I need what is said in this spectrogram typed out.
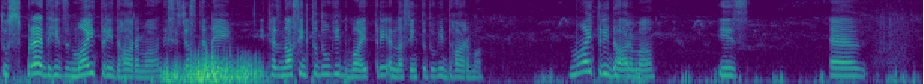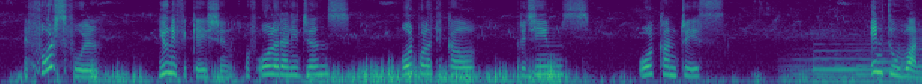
to spread his Maitri Dharma. This is just a name. It has nothing to do with Maitri and nothing to do with Dharma. Maitri Dharma is a, a forceful unification of all religions, all political regimes, all countries into one.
